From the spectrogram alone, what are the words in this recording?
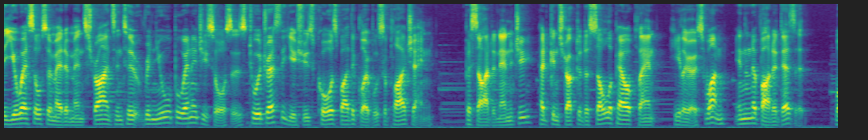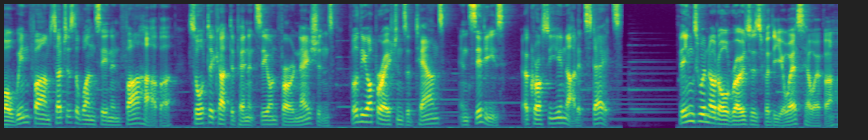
the US also made immense strides into renewable energy sources to address the issues caused by the global supply chain. Poseidon Energy had constructed a solar power plant, Helios 1, in the Nevada desert, while wind farms such as the one seen in Far Harbor sought to cut dependency on foreign nations for the operations of towns and cities across the United States. Things were not all roses for the US, however.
